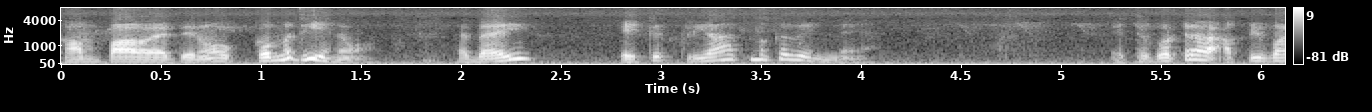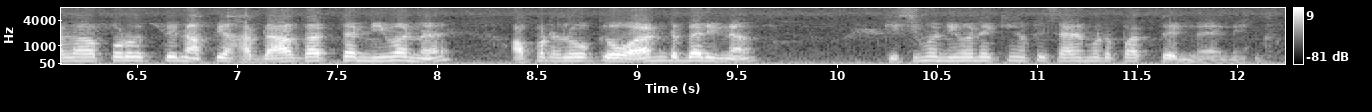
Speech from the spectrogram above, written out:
කම්පාව ඇදෙනවා ඔක්කොම තියෙනවා හැබැයි ඒක ක්‍රියාත්මක වෙන්නේ එතකොට අපි බලාපොරොත්තු වෙන අපි හදාගත්ත නිවන අපට ලෝකේ හොයන්න බැරි නම් කිසිම නිවනකින් අපි සෑමකටපත් වෙන්නේ නැහැ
